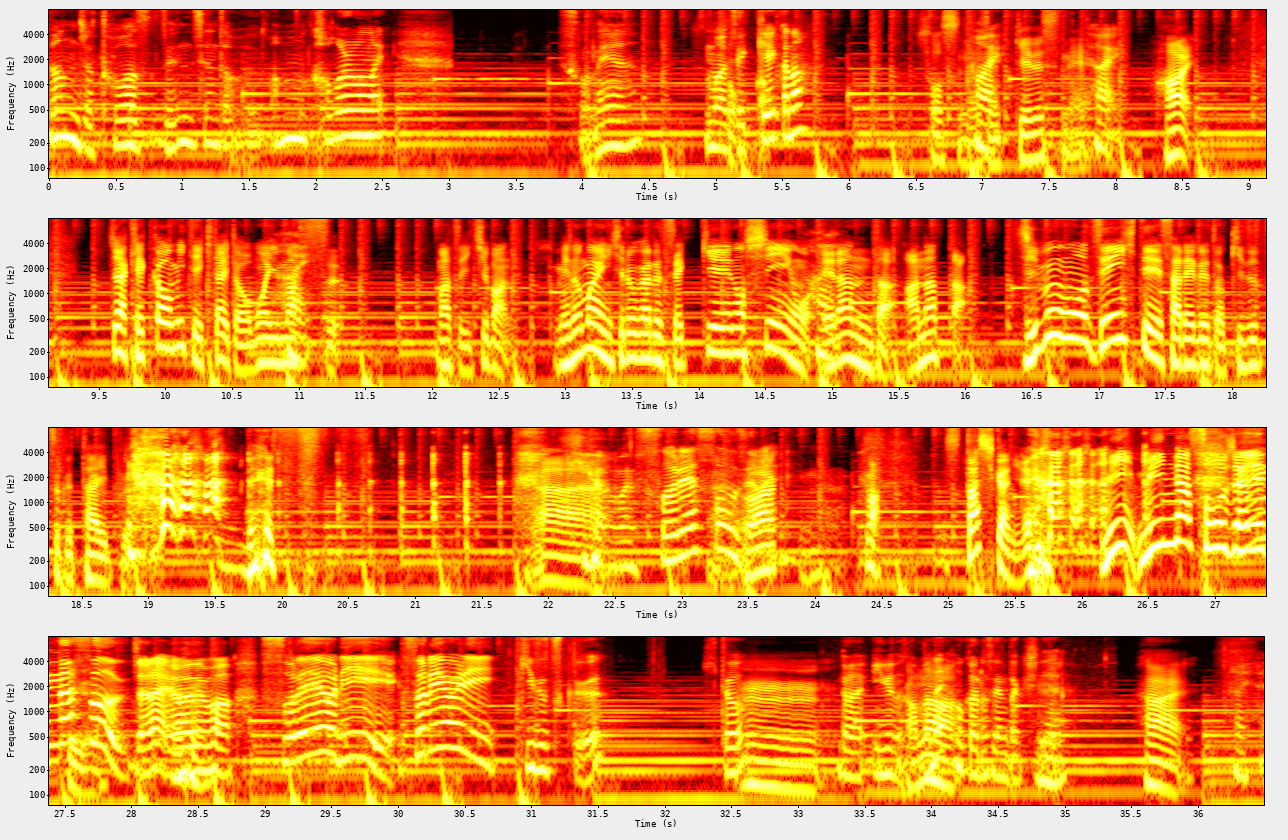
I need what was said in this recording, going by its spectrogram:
男女問わず全然多分あんま変わらない。そうね。まあ絶景かな。そうっすね、はい。絶景ですね。はい。はい。じゃあ結果を見ていきたいと思います、まず1番。目の前に広がる絶景のシーンを選んだあなた、自分を全否定されると傷つくタイプ。です。いやあまあそりゃーそうじゃない。わまあ確かにね。みみんなそうじゃね？みんなそうじゃない？まあでもそれよりそれより傷つく？人？うん。がいるのかもね他の選択肢で、ね。ははいいは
